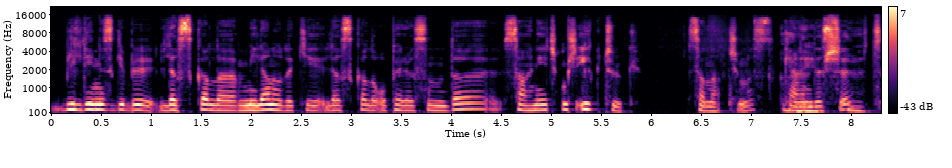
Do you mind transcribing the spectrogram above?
bildiğiniz gibi La Scala, Milano'daki La Scala operasında sahneye çıkmış ilk Türk sanatçımız kendisi. Öyleymiş,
